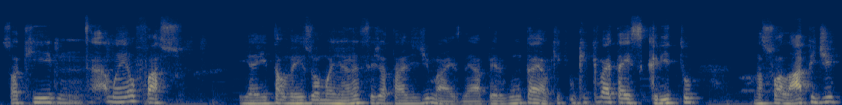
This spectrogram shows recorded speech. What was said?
Só que hum, amanhã eu faço. E aí talvez o amanhã seja tarde demais, né? A pergunta é, o que, o que vai estar escrito na sua lápide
